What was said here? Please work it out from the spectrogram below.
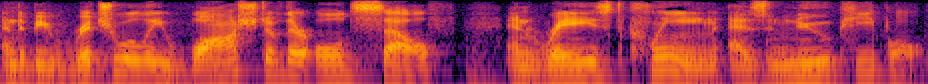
and to be ritually washed of their old self and raised clean as new people.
